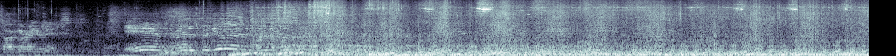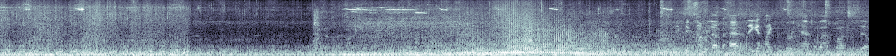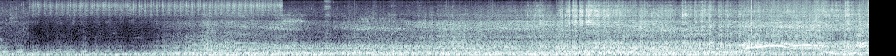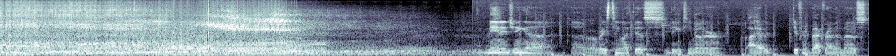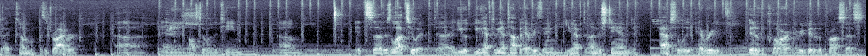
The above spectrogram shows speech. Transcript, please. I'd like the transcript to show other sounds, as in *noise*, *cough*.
start engines. And the command has been given. We're gonna put- They pick numbers out of a hat. and They get like the first half a lap by themselves. Managing a, a race team like this, being a team owner, I have a different background than most. I come as a driver uh, and also on the team. Um, it's uh, there's a lot to it. Uh, you you have to be on top of everything. You have to understand absolutely every bit of the car, every bit of the process,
